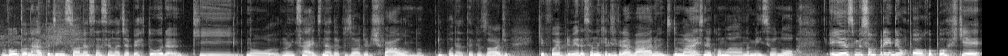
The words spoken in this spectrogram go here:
Voltando rapidinho só nessa cena de abertura, que no, no Insights, né, do episódio eles falam, no, no por dentro do episódio, que foi a primeira cena que eles gravaram e tudo mais, né, como a Ana mencionou. E isso me surpreendeu um pouco, porque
